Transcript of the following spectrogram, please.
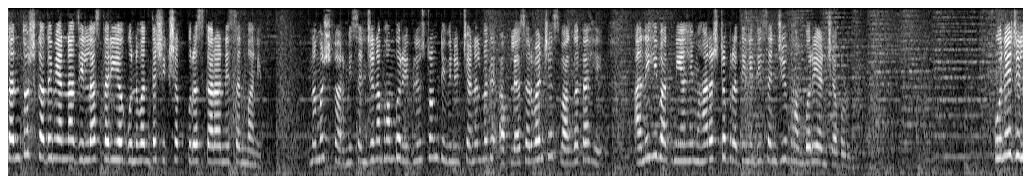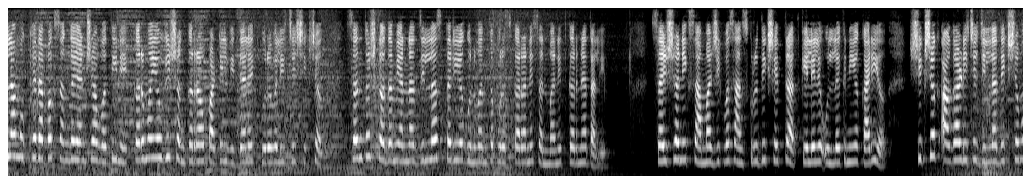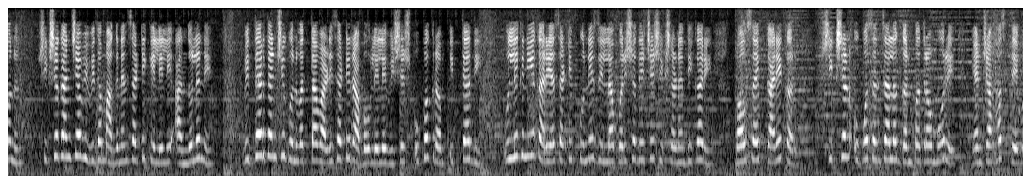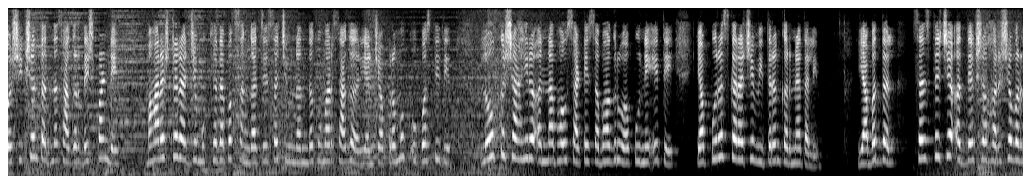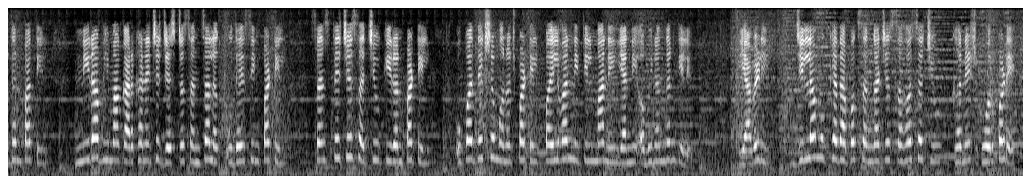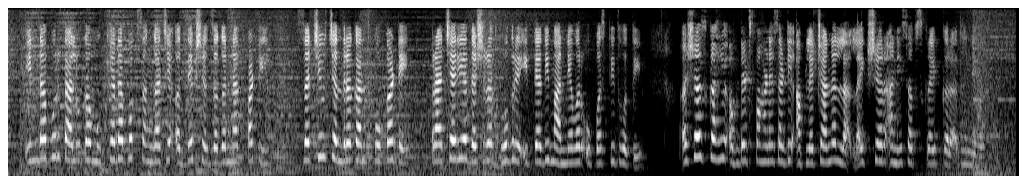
संतोष कदम यांना जिल्हास्तरीय गुणवंत शिक्षक पुरस्काराने सन्मानित. नमस्कार मी Sanjana Bhambare Bluestorm TV news चॅनलमध्ये आपल्या सर्वांचे स्वागत आहे. आणि ही बातमी आहे महाराष्ट्र प्रतिनिधी संजीव भांबरे यांच्याकडून. पुणे जिल्हा मुख्याध्यापक संघ यांच्या वतीने कर्मयोगी शंकरराव पाटील विद्यालय कुरवलीचे शिक्षक संतोष कदम यांना जिल्हास्तरीय गुणवंत पुरस्काराने सन्मानित करण्यात आले. शैक्षणिक सामाजिक व सांस्कृतिक क्षेत्रात केलेले उल्लेखनीय कार्य शिक्षक आघाडीचे जिल्हाध्यक्ष म्हणून शिक्षकांच्या विविध मागण्यांसाठी केलेली आंदोलने विद्यार्थ्यांची गुणवत्ता वाढीसाठी राबवलेले विशेष उपक्रम इत्यादी उल्लेखनीय कार्यासाठी पुणे जिल्हा परिषदेचे शिक्षणाधिकारी भाऊसाहेब कारेकर शिक्षण उपसंचालक गणपतराव मोरे यांच्या हस्ते व शिक्षण तज्ज्ञ सागर देशपांडे महाराष्ट्र राज्य मुख्याध्यापक संघाचे सचिव नंदकुमार सागर यांच्या प्रमुख उपस्थितीत लोकशाहीर अण्णाभाऊ साठे सभागृह पुणे येथे या पुरस्काराचे वितरण करण्यात आले. याबद्दल संस्थेचे अध्यक्ष हर्षवर्धन पाटील नीरा भीमा कारखान्याचे ज्येष्ठ संचालक उदयसिंग पाटील संस्थेचे सचिव किरण पाटील उपाध्यक्ष मनोज पाटील पैलवान नितीन माने यांनी अभिनंदन केले. यावेळी जिल्हा मुख्याध्यापक संघाचे सहसचिव गणेश घोरपडे इंदापूर तालुका मुख्याध्यापक संघाचे अध्यक्ष जगन्नाथ पाटील सचिव चंद्रकांत कोकाटे प्राचार्य दशरथ घोगरे इत्यादी मान्यवर उपस्थित होते. अशाच काही अपडेट्स पाहण्यासाठी आपल्या चॅनलला लाईक शेअर आणि सबस्क्राईब करा. धन्यवाद.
